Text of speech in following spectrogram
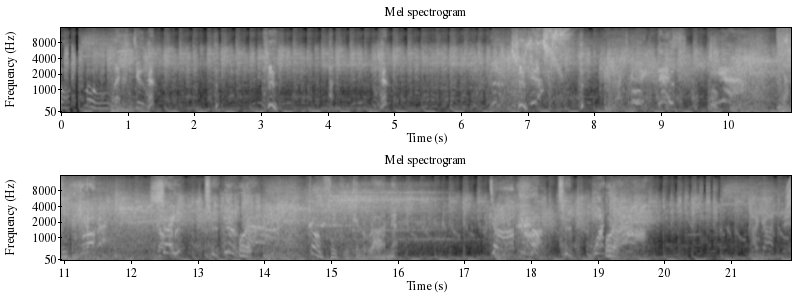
Let's do this. This. Yeah. Nothing. Sight! Ora, don't think you can run. What? Ora, I got this.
